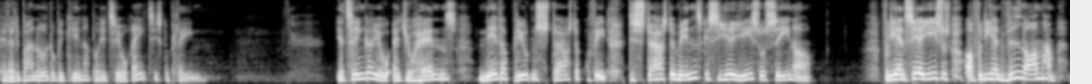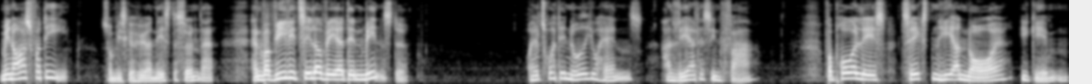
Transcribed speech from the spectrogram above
Eller er det bare noget, du bekender på det teoretiske plan? Jeg tænker jo, at Johannes netop blev den største profet, det største menneske, siger Jesus senere. Fordi han ser Jesus, og fordi han vidner om ham, men også fordi, som vi skal høre næste søndag, han var villig til at være den mindste. Og jeg tror, det er noget, Johannes har lært af sin far. For prøv at læse teksten her nøje igennem.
